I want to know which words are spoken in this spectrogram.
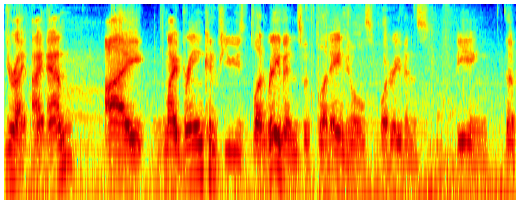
You're right. I am. I my brain confused Blood Ravens with Blood Angels. Blood Ravens being the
